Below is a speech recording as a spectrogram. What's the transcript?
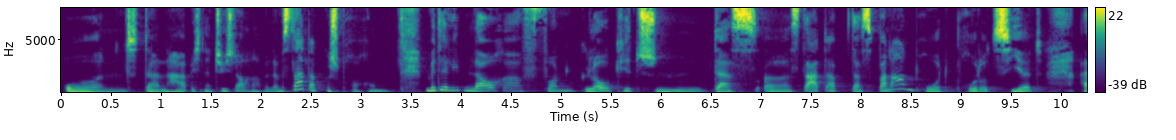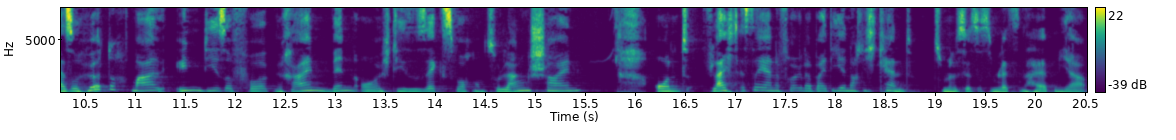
Und dann habe ich natürlich auch noch mit einem Startup gesprochen. Mit der lieben Laura von Glow Kitchen, das äh, Startup, das Bananenbrot produziert. Also hört doch mal in diese Folgen rein, wenn euch diese sechs Wochen zu lang scheinen. Und vielleicht ist da ja eine Folge dabei, die ihr noch nicht kennt. Zumindest jetzt aus dem letzten halben Jahr.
